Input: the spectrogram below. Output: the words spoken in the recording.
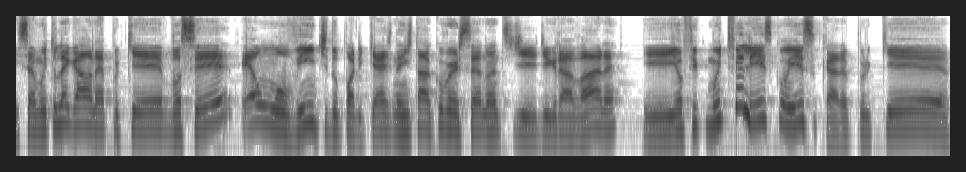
Isso é muito legal, né? Porque você é um ouvinte do podcast, né? A gente tava conversando antes de, de gravar, né? E eu fico muito feliz com isso, cara, porque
